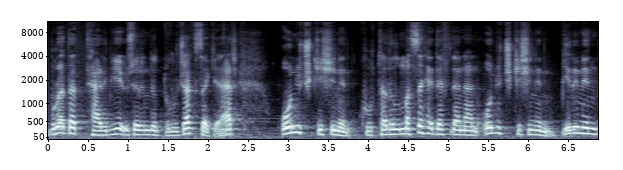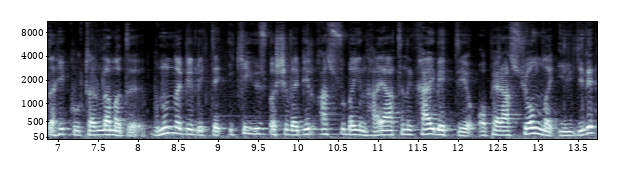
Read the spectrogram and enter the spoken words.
burada terbiye üzerinde duracaksak eğer 13 kişinin kurtarılması hedeflenen 13 kişinin birinin dahi kurtarılamadığı, bununla birlikte iki yüzbaşı ve bir assubayın hayatını kaybettiği operasyonla ilgili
